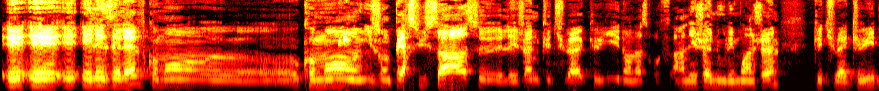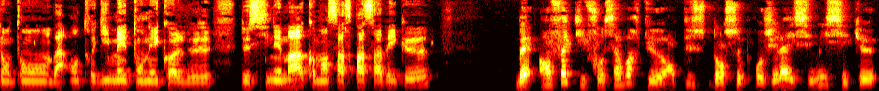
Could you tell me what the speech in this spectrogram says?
Et, et, et, les élèves, comment, comment ils ont perçu ça, les jeunes que tu as accueillis dans les jeunes ou les moins jeunes que tu as accueillis dans ton, bah, entre guillemets, ton école de, cinéma, comment ça se passe avec eux? Ben, En fait, il faut savoir que en plus, dans ce projet-là, il s'est mis, c'est que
